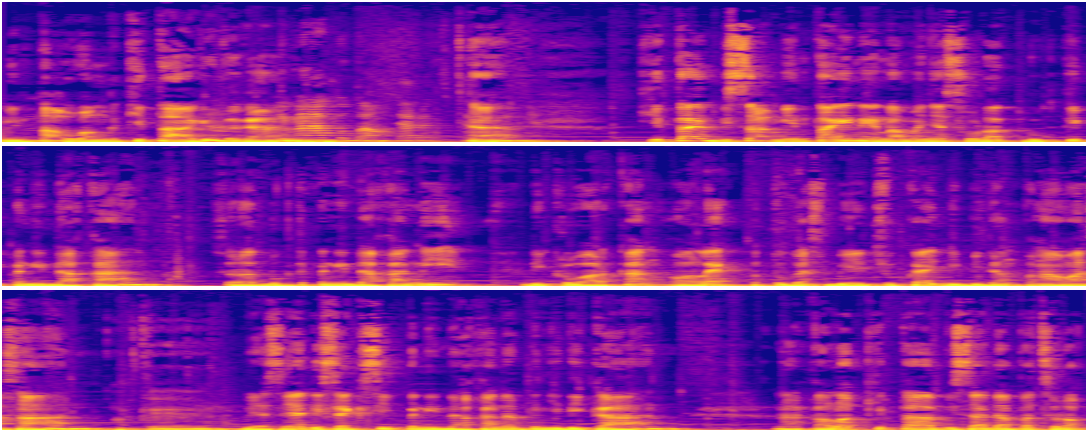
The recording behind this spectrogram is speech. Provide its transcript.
minta uang ke kita gitu kan? Gimana tuh bang cara Nah, caranya? Kita bisa mintain yang namanya surat bukti penindakan. Surat bukti penindakan ini dikeluarkan oleh petugas bea cukai di bidang pengawasan. Oke. Biasanya di seksi penindakan dan penyidikan. Nah, kalau kita bisa dapat surat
